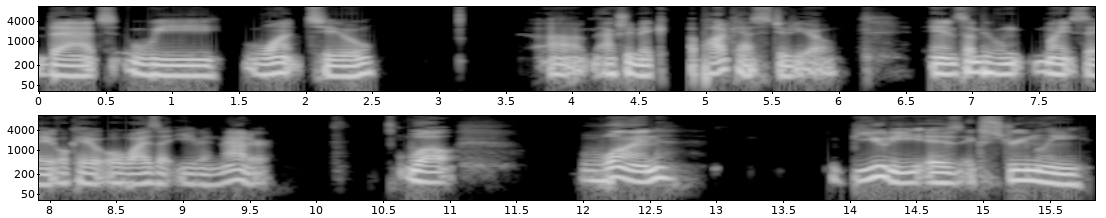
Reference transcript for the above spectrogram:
that we want to um, actually make a podcast studio. And some people might say, okay, well, why does that even matter? Well, one, beauty is extremely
